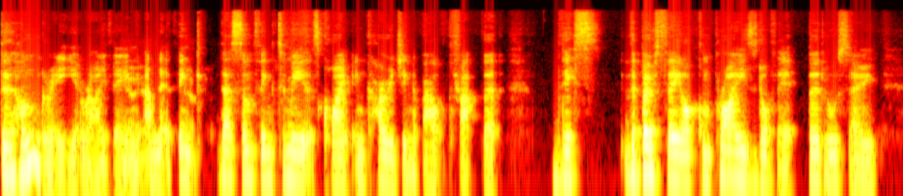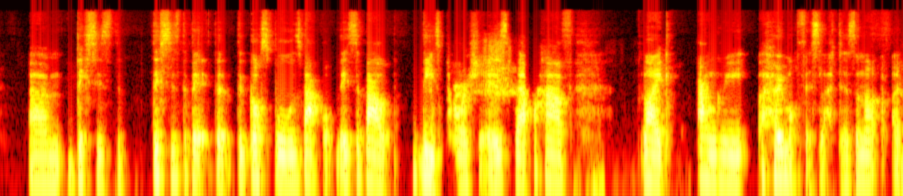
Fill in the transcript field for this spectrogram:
the hungry arriving, Yeah, yeah, and I think yeah. there's something to me that's quite encouraging about the fact that this, the both they are comprised of it, but also Mm. um, this is the this is the bit that the gospel is about. It's about these parishes that have like angry home office letters and I, I- Yeah.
